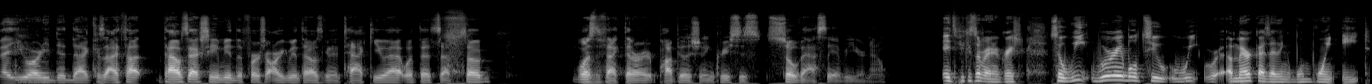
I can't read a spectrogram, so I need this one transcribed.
that you already did that because I thought that was actually gonna be the first argument that I was gonna attack you at with this episode was the fact that our population increases so vastly every year now. It's because of our integration. So we we're able to we America is I think 1.8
